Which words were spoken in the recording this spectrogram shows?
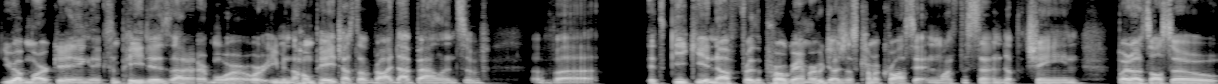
you have marketing, like some pages that are more, or even the homepage has to provide that balance of, of, uh, it's geeky enough for the programmer who does just come across it and wants to send it up the chain, but it's also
